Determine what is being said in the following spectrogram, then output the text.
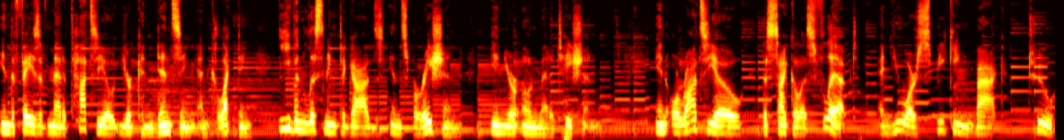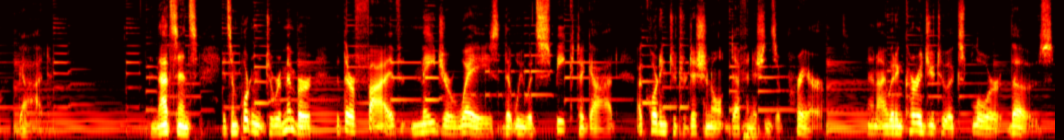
in the phase of meditatio, you're condensing and collecting, even listening to God's inspiration in your own meditation. In oratio, the cycle is flipped, and you are speaking back to God. In that sense, it's important to remember that there are five major ways that we would speak to God according to traditional definitions of prayer, and I would encourage you to explore those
